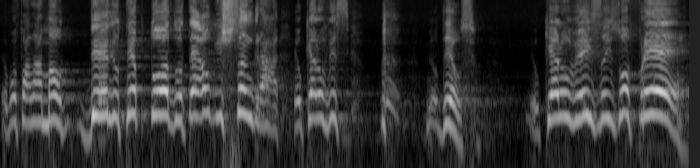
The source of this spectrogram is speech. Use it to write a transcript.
Eu vou falar mal dele o tempo todo, até o bicho sangrar. Eu quero ver se. Meu Deus, eu quero ver isso sofrer.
